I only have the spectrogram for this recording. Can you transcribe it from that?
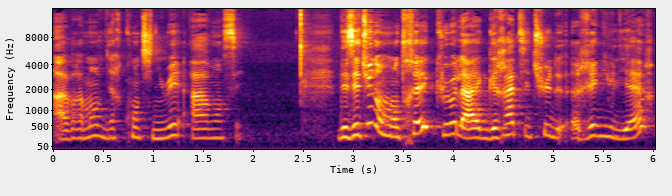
à vraiment venir continuer à avancer. Des études ont montré que la gratitude régulière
